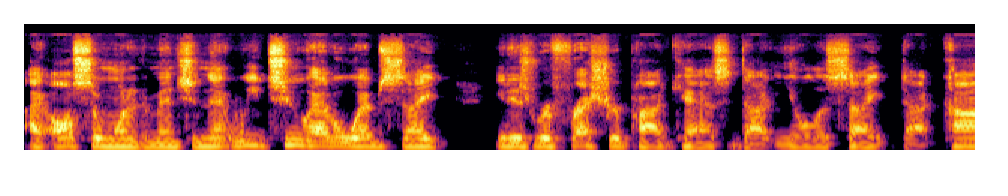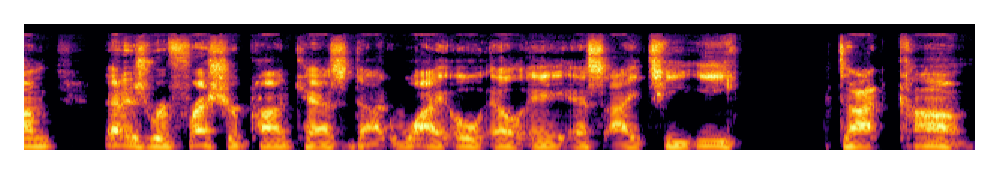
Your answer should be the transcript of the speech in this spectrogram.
I also wanted to mention that we too have a website. It is refresherpodcast.yolasite.com. That is refresherpodcast.yolasite.com.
